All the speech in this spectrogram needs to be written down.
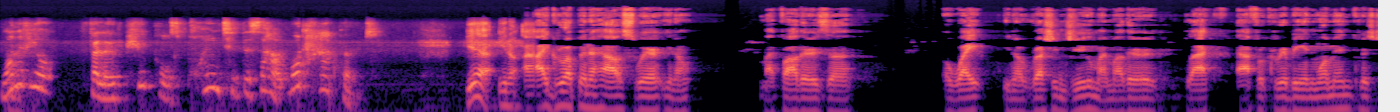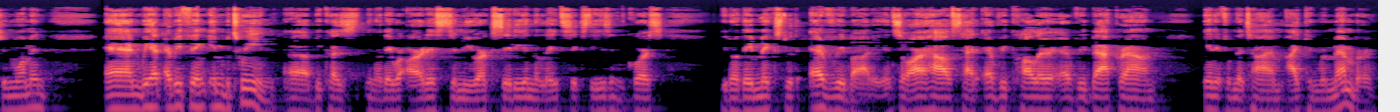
one of your fellow pupils pointed this out. What happened? Yeah, you know, I grew up in a house where, you know, my father is a, a white, you know, Russian Jew, my mother, black Afro Caribbean woman, Christian woman. And we had everything in between uh, because, you know, they were artists in New York City in the late 60s. And of course, you know, they mixed with everybody. And so our house had every color, every background in it from the time I can remember.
